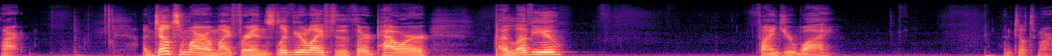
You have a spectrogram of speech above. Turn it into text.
All right. Until tomorrow, my friends, live your life to the third power. I love you. Find your why. Until tomorrow.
